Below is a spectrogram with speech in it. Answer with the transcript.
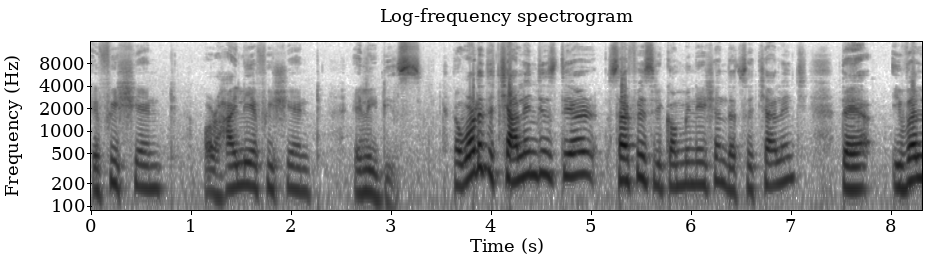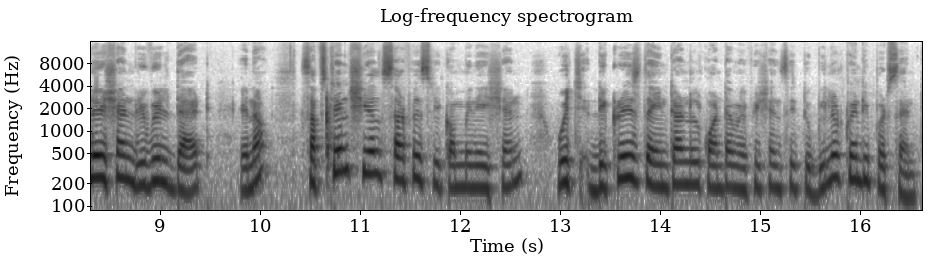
efficient or highly efficient LEDs. Now, what are the challenges there? Surface recombination that is a challenge. The evaluation revealed that you know substantial surface recombination which decreased the internal quantum efficiency to below 20 percent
